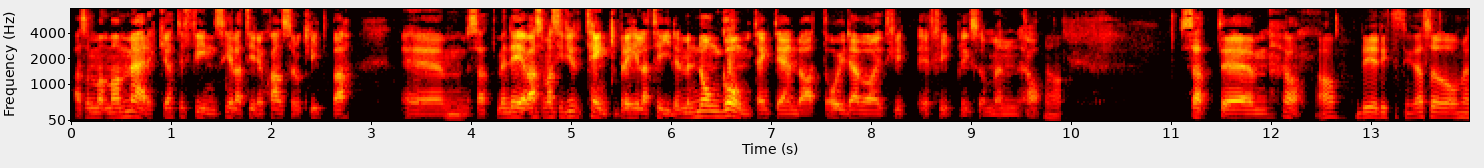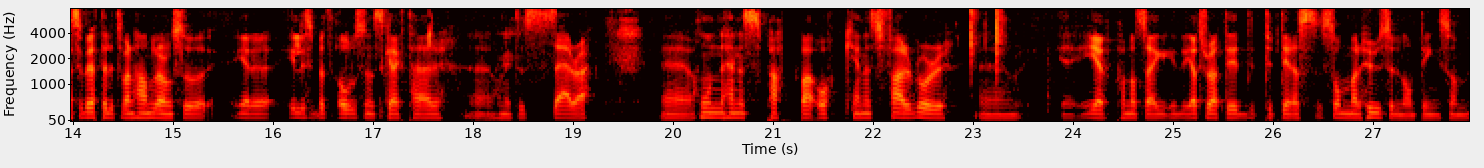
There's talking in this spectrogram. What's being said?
alltså man, man märker att det finns hela tiden chanser att klippa. Ehm, så att, men det är, alltså man sitter ju inte och tänker på det hela tiden. Men någon gång tänkte jag ändå att oj, där var ett klipp, ett klipp liksom. Men ja. Ja. Så att, ehm, ja. Ja, det är riktigt snyggt. Alltså om jag ska berätta lite vad den handlar om så är det Elizabeth Olsens karaktär, eh, hon heter Sarah. Eh, hon, hennes pappa och hennes farbror eh, är på något sätt, jag tror att det är typ deras sommarhus eller någonting som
